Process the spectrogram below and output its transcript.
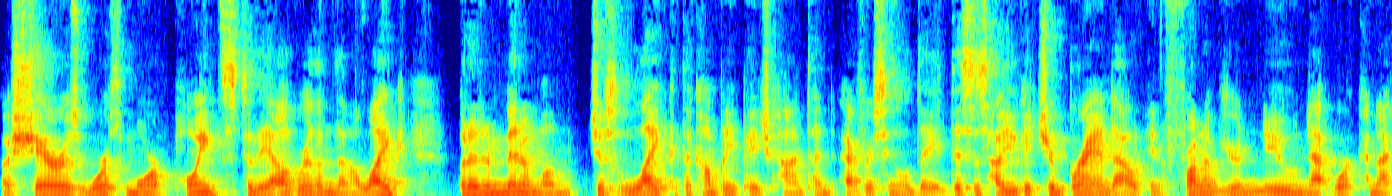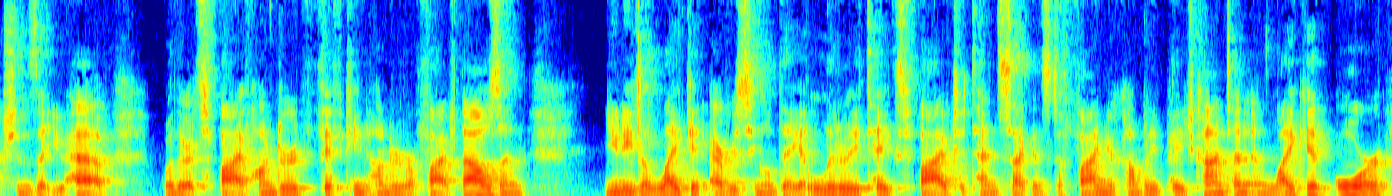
a share is worth more points to the algorithm than a like, but at a minimum, just like the company page content every single day. This is how you get your brand out in front of your new network connections that you have. Whether it's 500, 1500, or 5000, you need to like it every single day. It literally takes five to 10 seconds to find your company page content and like it, or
